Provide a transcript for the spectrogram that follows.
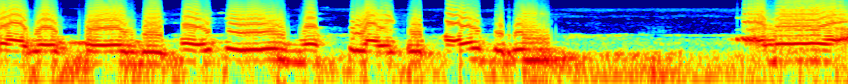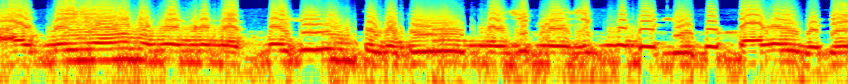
આગળ ફળ દેખાય છે મસ્ત લાઈટો થાય બધી અને આજ નહીં આવે ને અમે એમને મેપમાં જોયું ને તો બધું નજીક નજીક ને દરિયો બતાવે બધે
